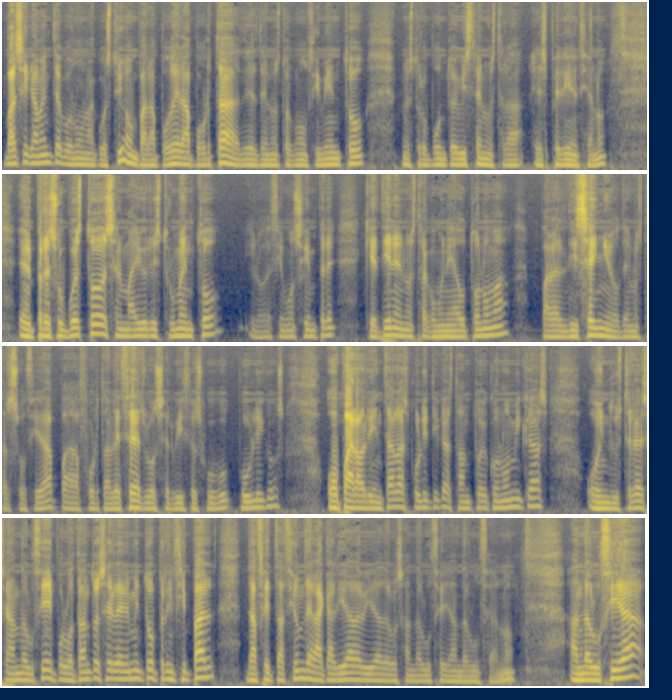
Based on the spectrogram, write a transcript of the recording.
básicamente por una cuestión, para poder aportar desde nuestro conocimiento, nuestro punto de vista y nuestra experiencia. El presupuesto es el mayor instrumento y lo decimos siempre, que tiene nuestra comunidad autónoma para el diseño de nuestra sociedad, para fortalecer los servicios públicos o para orientar las políticas tanto económicas o industriales en Andalucía y por lo tanto es el elemento principal de afectación de la calidad de vida de los andaluces y andaluzas. Andalucía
